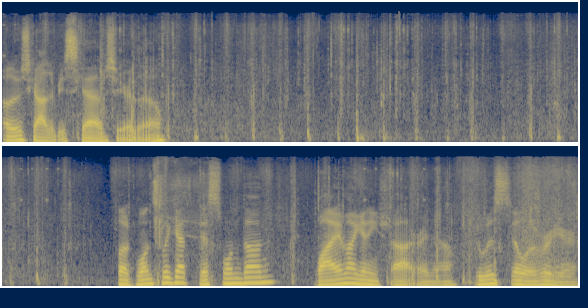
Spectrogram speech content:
Oh, there's gotta be scavs here, though. Look, once we get this one done, why am I getting shot right now? Who is still over here?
